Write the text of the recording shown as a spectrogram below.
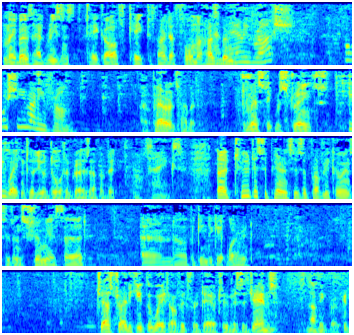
And they both had reasons to take off. Kate to find her former husband. And Mary Rush? What was she running from? Her parents have it. Domestic restraints. You wait until your daughter grows up a bit. Oh, thanks. Now, two disappearances are probably coincidence. Show me a third, and I'll begin to get worried. Just try to keep the weight off it for a day or two, Mrs. James. Nothing broken.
